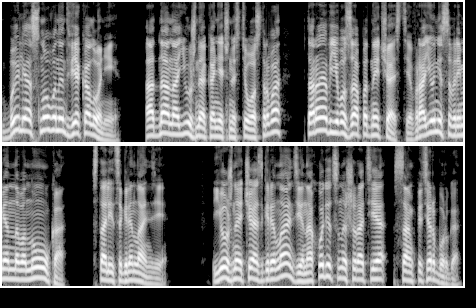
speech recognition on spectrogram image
Были основаны две колонии. Одна на южной оконечности острова, вторая в его западной части, в районе современного Нуука, столицы Гренландии. Южная часть Гренландии находится на широте Санкт-Петербурга.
